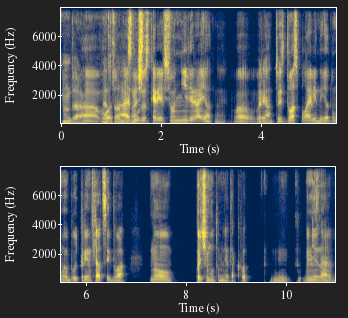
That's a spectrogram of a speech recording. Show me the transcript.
Да. А, вот. это, а это уже, скорее всего, невероятный вариант. То есть, два с половиной, я думаю, будет при инфляции 2. Ну, почему-то мне так вот ну, не знаю,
